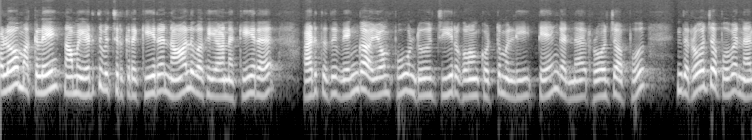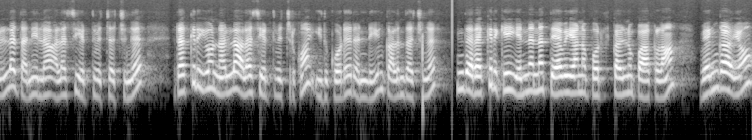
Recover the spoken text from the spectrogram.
ஹலோ மக்களே நாம் எடுத்து வச்சிருக்கிற கீரை நாலு வகையான கீரை. அடுத்தது வெங்காயம் பூண்டு ஜீரகம் கொத்தமல்லி தேங்காய் ரோஜாப்பூ. இந்த ரோஜாப்பூவை நல்லா தண்ணியில் அலசி எடுத்து வச்சாச்சுங்க. ரக்கரியும் நல்லா அலசி எடுத்து வச்சுருக்கோம். இது கூட ரெண்டையும் கலந்தாச்சுங்க. இந்த ரக்கரிக்கு என்னென்ன தேவையான பொருட்கள்னு பார்க்கலாம். வெங்காயம்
